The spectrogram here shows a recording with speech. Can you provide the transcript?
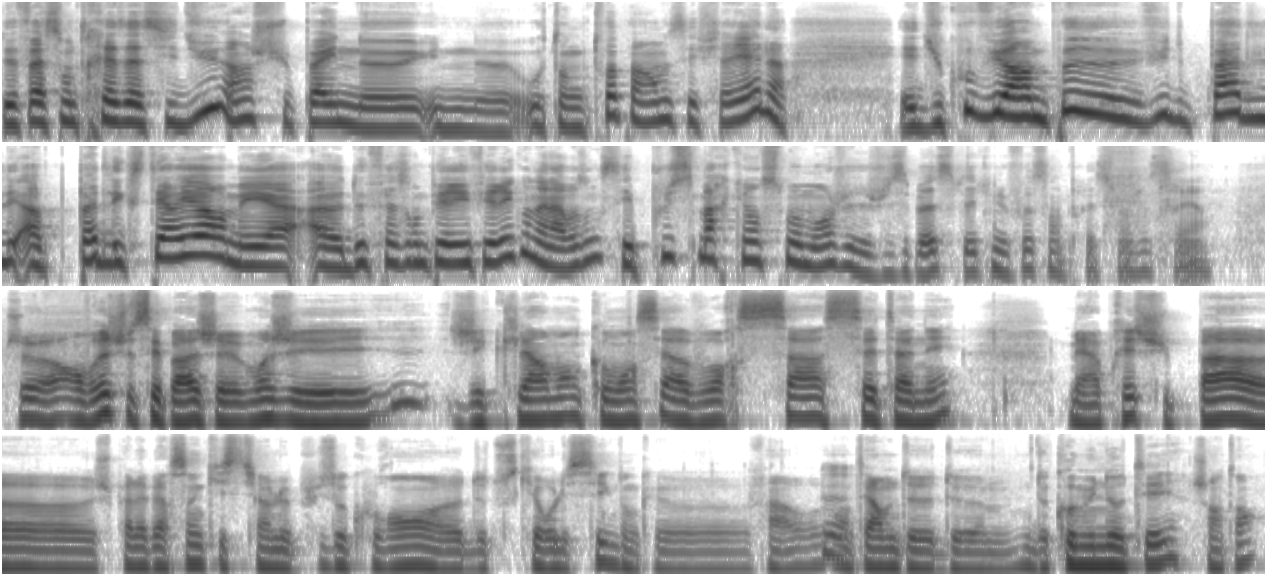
de façon très assidue hein, je suis pas une, autant que toi par exemple c'est Firiel et du coup vu un peu vu pas de, ah, pas de l'extérieur mais de façon périphérique on a l'impression que c'est plus marqué en ce moment je, je sais pas c'est peut-être une fausse impression je sais rien Je- en vrai, je sais pas. j'ai- Moi, j'ai clairement commencé à voir ça cette année. Mais après, je suis pas, euh, je suis pas la personne qui se tient le plus au courant euh, de tout ce qui est holistique, donc, euh, enfin, en Mm. termes de, de, de communauté, j'entends.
